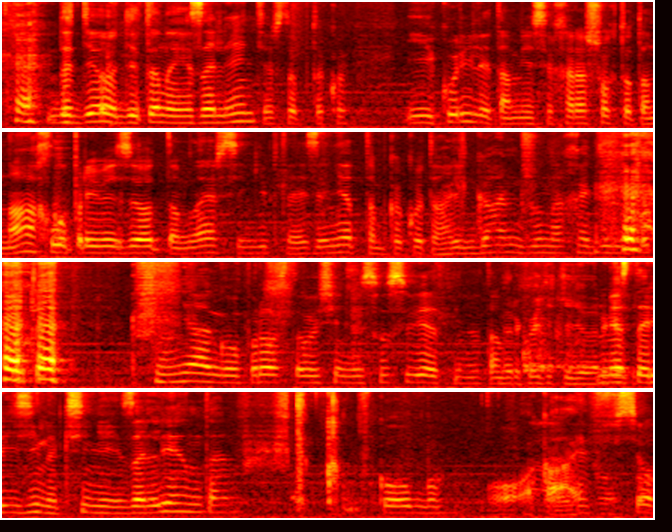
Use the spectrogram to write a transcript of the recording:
доделать, где-то на изоленте, чтобы такой. И курили там, если хорошо, кто-то нахлу привезет, там, знаешь, с Египта, а если нет, там какой-то альганджу находили, какую-то шнягу просто вообще несусветную, там, Наркотики, наркотики. вместо резинок синяя изолента в колбу. О, кайф, все,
